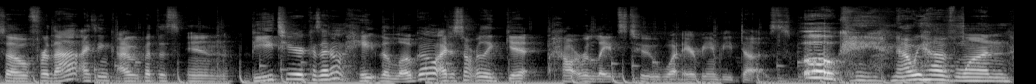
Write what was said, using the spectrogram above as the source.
So for that, I think I would put this in B tier because I don't hate the logo. I just don't really get how it relates to what Airbnb does. Okay, now we have one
